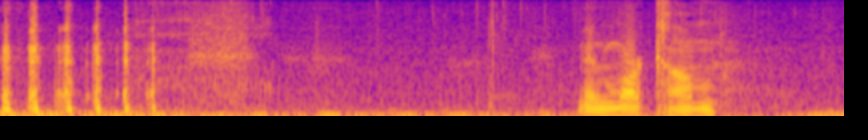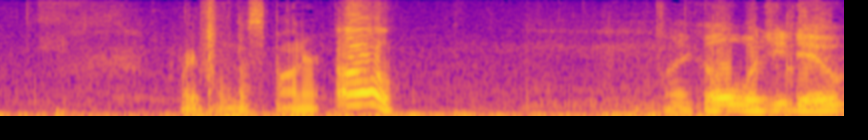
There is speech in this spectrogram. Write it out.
then more come. Right from the spawner. Oh! Michael, what'd you do?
